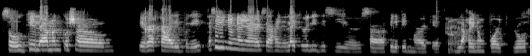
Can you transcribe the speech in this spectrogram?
So, kailangan ko siyang i-recalibrate. Kasi yun yung nangyari sa akin, like early this year sa Philippine market. Ang laki ng port growth.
